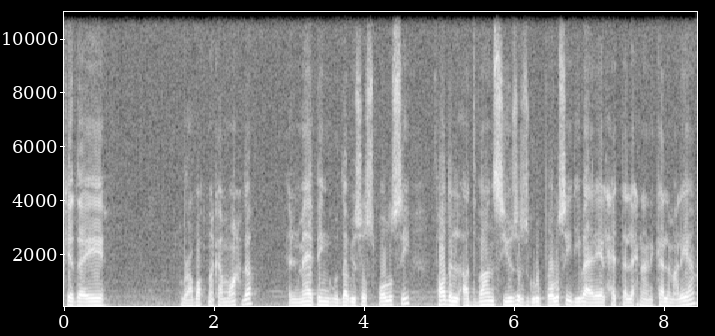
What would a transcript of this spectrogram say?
كده إيه؟ ربطنا كام واحدة؟ ال mapping وال WSUS policy. فاضل ال advanced users group policy دي بقى اللي هي الحتة اللي إحنا هنتكلم عليها.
